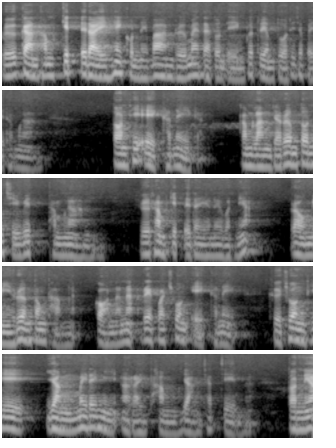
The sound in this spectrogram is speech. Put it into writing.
หรือการทำกิจใดๆ ให้คนในบ้าน หรือแม้แต่ตนเองเพื่อเตรียมตัวที่จะไปทำงาน ตอนที่เอกขเนกกำลังจะเริ่มต้นชีวิตทำงาน หรือทำกิจใดๆในวันนี้เรามีเรื่องต้องทำนะ ก่อนนั้นนะเรียกว่าช่วงเอกขเนกคือช่วงที่ยังไม่ได้มีอะไรทำอย่างชัดเจนนะตอนนี้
